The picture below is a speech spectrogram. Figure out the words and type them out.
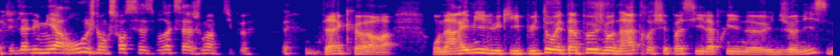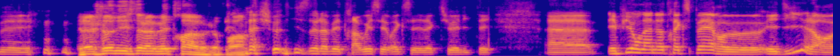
j'ai de la lumière rouge, donc je pense que c'est pour ça que ça joue un petit peu. D'accord. On a Rémi, lui, qui plutôt est un peu jaunâtre. Je ne sais pas s'il a pris une, jaunisse, mais. la jaunisse de la betterave, je crois. la jaunisse de la betterave, oui, c'est vrai que c'est l'actualité. Euh, et puis, on a notre expert Eddy. Alors,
